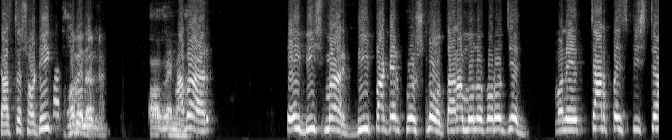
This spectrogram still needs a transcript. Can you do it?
কাজটা সঠিক হবে না। আবার এই বিশ মার্ক বি পার্টের প্রশ্ন তারা মনে করো যে মানে চার পাঁচ পৃষ্ঠা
